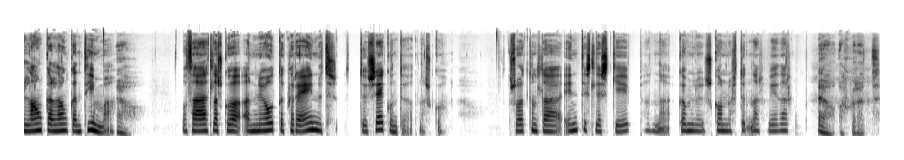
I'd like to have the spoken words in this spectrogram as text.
langan, langan tíma já, og það ætla sko að njóta hverja einustu sekundu þarna sko. Svo er þetta alltaf indislega skip, þannig að gömlu skonastunnar viðar. já, akkurat.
